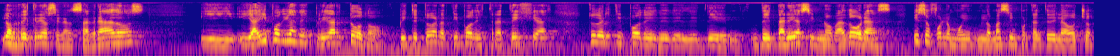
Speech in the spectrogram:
Los recreos eran sagrados. Y, ahí podías desplegar todo, viste, todo el tipo de estrategias, todo el tipo de, tareas innovadoras. Eso fue lo, lo más importante de la 8,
